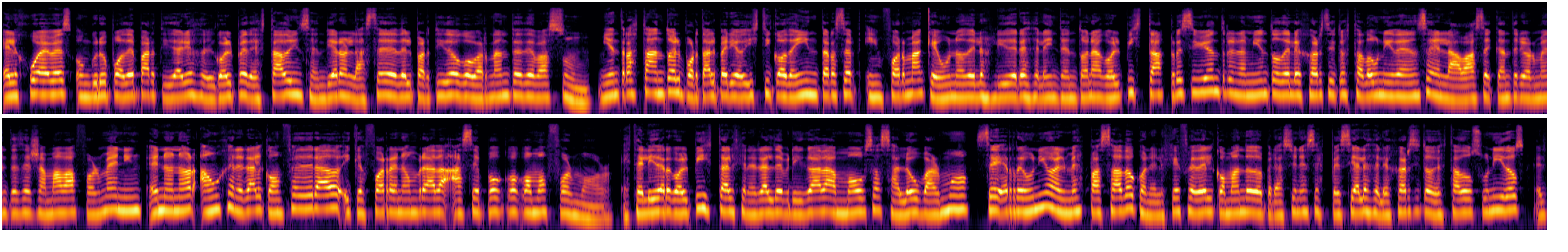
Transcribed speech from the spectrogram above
El jueves, un grupo de partidarios del golpe de Estado incendiaron la sede del partido gobernante de Basum. Mientras tanto, el portal periodístico de Intercept informa que uno de los líderes de la intentona golpista recibió entrenamiento del ejército estadounidense en la base que anteriormente se llamaba Fort Manning en honor a un general confederado y que fue renombrada hace poco como Fort Moore. Este líder golpista, el general de brigada Moussa Salou Barmo, se reunió el mes pasado con el jefe del Comando de Operaciones Especiales del Ejército de Estados Unidos, el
